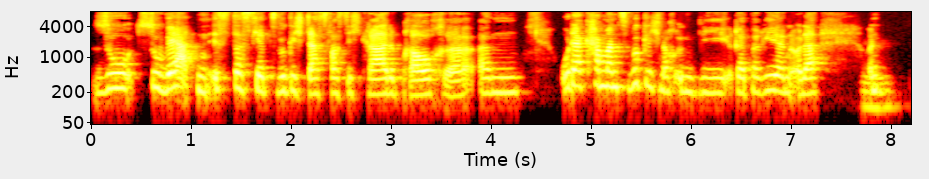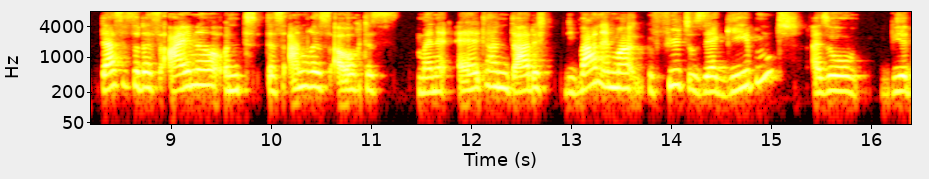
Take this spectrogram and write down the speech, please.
so zu werten, ist das jetzt wirklich das, was ich gerade brauche? Ähm, oder kann man es wirklich noch irgendwie reparieren? Oder mhm. und das ist so das eine. Und das andere ist auch, dass meine Eltern dadurch, die waren immer gefühlt so sehr gebend. Also wir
